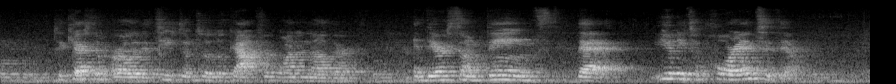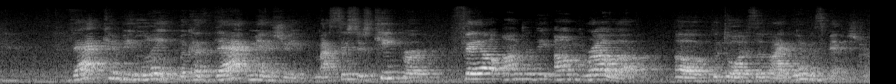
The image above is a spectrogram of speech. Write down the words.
Mhm. to catch them early, to teach them to look out for one another. And there are some things that you need to pour into them. That can be linked because that ministry, my sister's keeper, fell under the umbrella of the Daughters of Light Women's Ministry.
